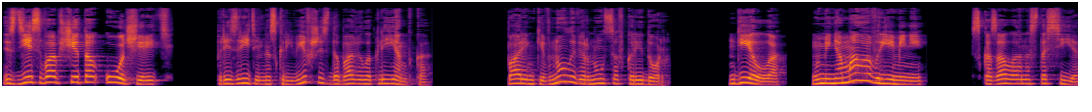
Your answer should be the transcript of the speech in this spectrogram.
«Здесь вообще-то очередь», – презрительно скривившись, добавила клиентка. Парень кивнул и вернулся в коридор. «Гелла, у меня мало времени», – сказала Анастасия.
